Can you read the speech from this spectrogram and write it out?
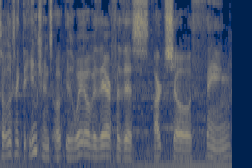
So it looks like the entrance is way over there for this art show thing.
